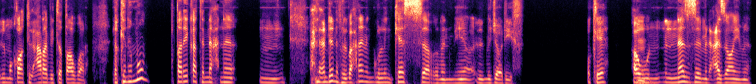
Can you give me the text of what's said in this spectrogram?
المقاتل العربي يتطور. لكن مو بطريقة إن إحنا إحنا عندنا في البحرين نقول نكسر من المجاديف okay؟ أو. ن- ننزل من عزايمه.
